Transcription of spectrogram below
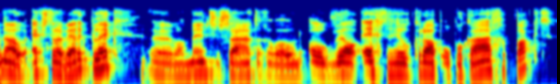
nou, extra werkplek. want mensen zaten gewoon ook wel echt heel krap op elkaar gepakt.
